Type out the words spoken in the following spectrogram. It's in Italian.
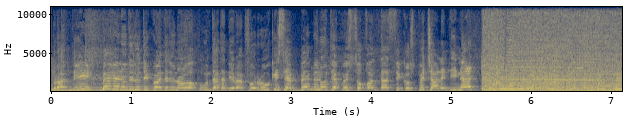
Pronti? Benvenuti tutti quanti ad una nuova puntata di Rock for Rookies e benvenuti a questo fantastico speciale di Natale.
